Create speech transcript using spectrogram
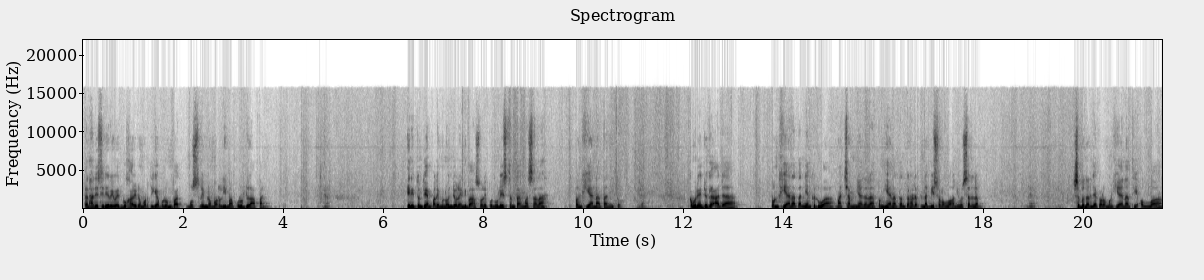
Dan hadis ini riwayat Bukhari nomor 34, Muslim nomor 58. Ini tentu yang paling menonjol yang dibahas oleh penulis tentang masalah pengkhianatan itu. Ya. Kemudian juga ada pengkhianatan yang kedua macamnya adalah pengkhianatan terhadap Nabi SAW. Ya. Sebenarnya kalau mengkhianati Allah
